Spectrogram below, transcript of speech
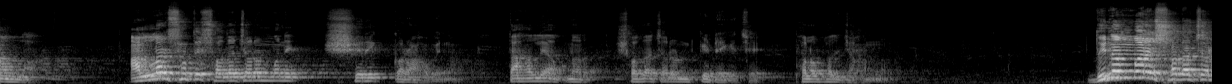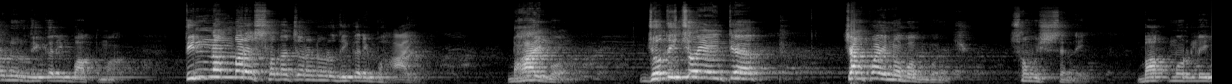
আল্লাহ। আল্লাহর সাথে সদাচরণ মানে সেরেক করা হবে না। তাহলে আপনার সদাচরণ কেটে গেছে, ফলাফল জাহান্ন দুই নম্বরের সদাচরণের অধিকারী বাপ মা, তিন নম্বরের সদাচরণের অধিকারী ভাই ভাই বোন। যদি চয় এইটা চাপায় নবাবগঞ্জ, সমস্যা নেই। বাপ মরলেই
